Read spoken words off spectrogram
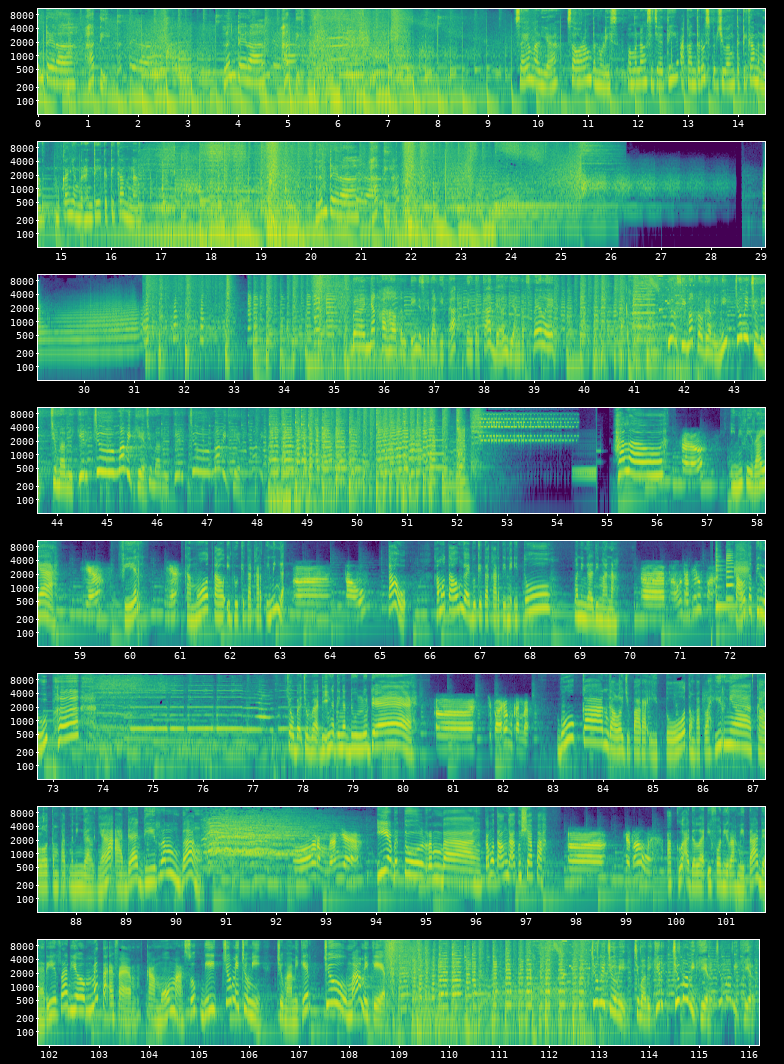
Lentera Hati Lentera Hati Saya Malia, seorang penulis. Pemenang sejati akan terus berjuang ketika menang, bukan yang berhenti ketika menang. Lentera Hati Banyak hal-hal penting di sekitar kita yang terkadang dianggap sepele. Yuk simak program ini cumi-cumi, cuma mikir, cuma mikir, cuma mikir, cuma mikir. Cuma mikir. Halo, Halo? ini Vira ya. Iya? Vir, Iya? kamu tahu ibu kita Kartini nggak? Eh, tahu? Tahu. Kamu tahu nggak ibu kita Kartini itu meninggal di mana? Eh, tahu tapi lupa. Tahu tapi lupa. Coba-coba diingat-ingat dulu deh. Eh, Jepara bukan, Mbak? Bukan, kalau Jepara itu tempat lahirnya. Kalau tempat meninggalnya ada di Rembang. Oh, Rembang ya? Iya betul, Rembang. Kamu tahu nggak aku siapa? Eh, nggak tahu. Aku adalah Ivoni Rahmita dari Radio Meta FM. Kamu masuk di Cumi Cumi. Cuma mikir, cuma mikir. Cumi-cumi, cuma mikir, cuma mikir, cuma mikir.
